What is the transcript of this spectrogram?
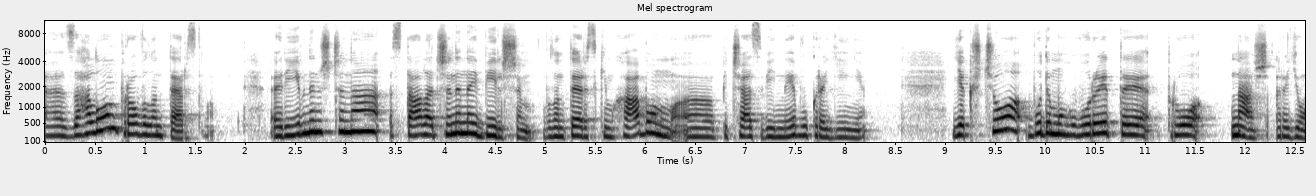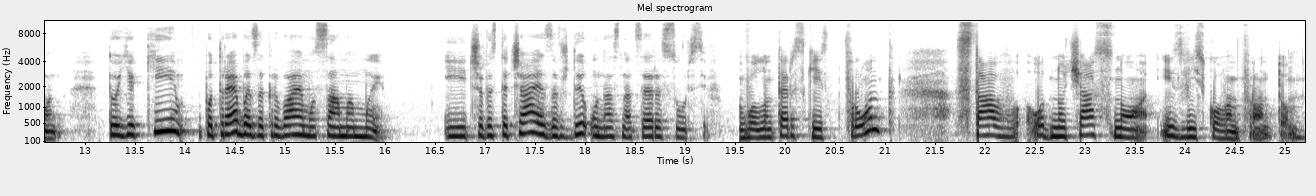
Е, Загалом про волонтерство. Рівненщина стала чи не найбільшим волонтерським хабом е, під час війни в Україні. Якщо будемо говорити про наш район, то які потреби закриваємо саме ми? І чи вистачає завжди у нас на це ресурсів? Волонтерський фронт став одночасно із військовим фронтом.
